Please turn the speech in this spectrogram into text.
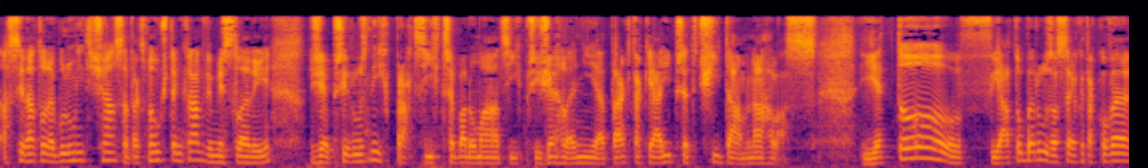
asi na to nebudu mít čas. A tak jsme už tenkrát vymysleli, že při různých pracích, třeba domácích, při žehlení a tak, tak já ji předčítám na hlas. Je to, já to beru zase jako takové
